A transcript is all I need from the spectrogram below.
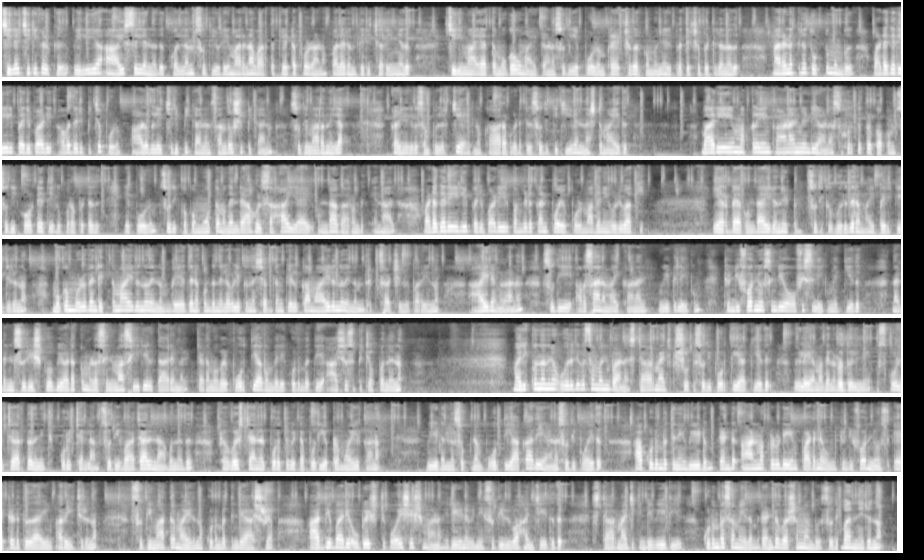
ചില ചിരികൾക്ക് വലിയ ആയുസ്സില്ലെന്നത് കൊല്ലം സുധിയുടെ മരണവാർത്ത കേട്ടപ്പോഴാണ് പലരും തിരിച്ചറിഞ്ഞത്. ചിരിമായാത്ത മുഖവുമായിട്ടാണ് സുധി എപ്പോഴും പ്രേക്ഷകർക്ക് മുന്നിൽ പ്രത്യക്ഷപ്പെട്ടിരുന്നത്. മരണത്തിന് തൊട്ടുമുമ്പ് വടകരയിൽ പരിപാടി അവതരിപ്പിച്ചപ്പോഴും ആളുകളെ ചിരിപ്പിക്കാനും സന്തോഷിപ്പിക്കാനും സുധി മറന്നില്ല. കഴിഞ്ഞ ദിവസം പുലർച്ചെയായിരുന്നു കാർ അപകടത്തിൽ സുധിക്ക് ജീവൻ നഷ്ടമായത്. ഭാര്യയെയും മക്കളെയും കാണാൻ വേണ്ടിയാണ് സുഹൃത്തുക്കൾക്കൊപ്പം സുധി കോട്ടയത്തേക്ക് പുറപ്പെട്ടത്. എപ്പോഴും സുധിക്കൊപ്പം മൂത്ത മകൻ രാഹുൽ സഹായിയായി ഉണ്ടാകാറുണ്ട്. എന്നാൽ വടകരയിലെ പരിപാടിയിൽ പങ്കെടുക്കാൻ പോയപ്പോൾ മകനെ ഒഴിവാക്കി. എയർ ബാഗ് ഉണ്ടായിരുന്നിട്ടും സുധിക്ക് ഗുരുതരമായി പരിക്കേറ്റിരുന്നു. മുഖം മുഴുവൻ രക്തമായിരുന്നുവെന്നും വേദന കൊണ്ട് നിലവിളിക്കുന്ന ശബ്ദം കേൾക്കാമായിരുന്നുവെന്നും ദൃക്സാക്ഷികൾ പറയുന്നു. ആയിരങ്ങളാണ് സുധിയെ അവസാനമായി കാണാൻ വീട്ടിലേക്കും ട്വന്റി ഫോർ ന്യൂസിന്റെ ഓഫീസിലേക്കും എത്തിയത്. നടൻ സുരേഷ് ഗോപി അടക്കമുള്ള സിനിമാ സീരിയൽ താരങ്ങൾ ചടങ്ങുകൾ പൂർത്തിയാകും വരെ കുടുംബത്തെ ആശ്വസിപ്പിച്ചൊപ്പം നിന്നു. മരിക്കുന്നതിന് ഒരു ദിവസം മുൻപാണ് സ്റ്റാർ മാജിക് ഷൂട്ട് സുതി പൂർത്തിയാക്കിയത്. ഇളയ മകൻ ഋതുലിനെ സ്കൂളിൽ ചേർത്തതിനെ കുറിച്ചെല്ലാം സുതി വാചാലനാകുന്നത് ഫ്ലവേഴ്സ് ചാനൽ പുറത്തുവിട്ട പുതിയ പ്രൊമോയിൽ കാണാം. വീടെന്ന സ്വപ്നം പൂർത്തിയാക്കാതെയാണ് സുതി പോയത്. ആ കുടുംബത്തിന് വീടും രണ്ട് ആൺമക്കളുടെയും പഠനവും ട്വന്റി ഫോർ ന്യൂസ് ഏറ്റെടുത്തതായും അറിയിച്ചിരുന്നു. സുധി മാത്രമായിരുന്നു കുടുംബത്തിന്റെ ആശ്രയം. ആദ്യ ഭാര്യ ഉപേക്ഷിച്ചു പോയ ശേഷമാണ് രേണുവിനെ സുധി വിവാഹം ചെയ്തത്. സ്റ്റാർ മാജിക്കിന്റെ വേദിയിൽ കുടുംബസമേതം രണ്ട് വർഷം മുമ്പ് സുധി വന്നിരുന്നു.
